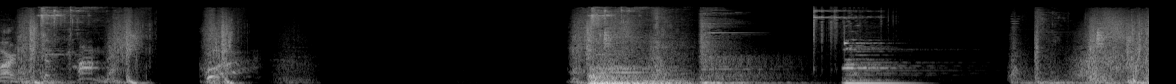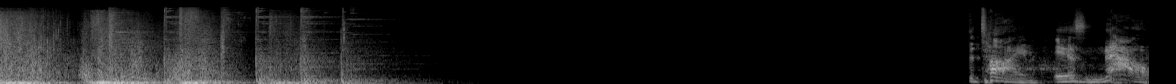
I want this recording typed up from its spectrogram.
artist of combat. The time is now!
